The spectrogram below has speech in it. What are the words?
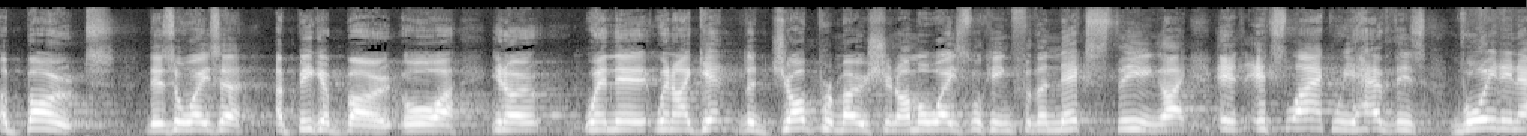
a boat, there's always a, a bigger boat. Or, you know, when, when I get the job promotion, I'm always looking for the next thing. Like, it, it's like we have this void in our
